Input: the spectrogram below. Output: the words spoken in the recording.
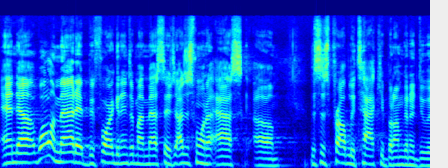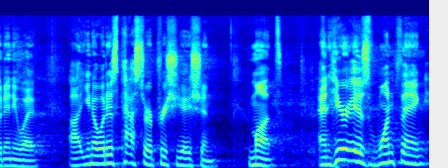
And uh, while I'm at it, before I get into my message, I just want to ask um, this is probably tacky, but I'm going to do it anyway. Uh, you know, it is Pastor Appreciation Month. And here is one thing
